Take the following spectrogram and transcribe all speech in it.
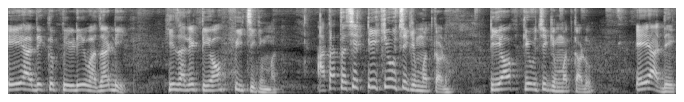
ए अधिक पी डी वजा डी ही झाली टी ऑफ पीची किंमत. आता तशी टी क्यूची किंमत काढू. टी ऑफ क्यूची किंमत काढू. ए अधिक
